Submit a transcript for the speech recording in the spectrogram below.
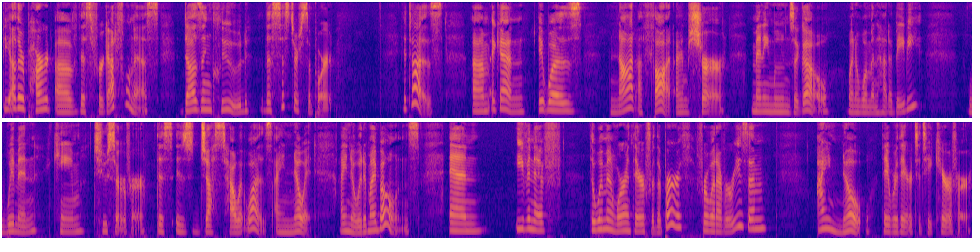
The other part of this forgetfulness does include the sister support. It does. Um, again, it was not a thought, I'm sure, many moons ago when a woman had a baby. Women came to serve her. This is just how it was. I know it. I know it in my bones. And even if the women weren't there for the birth for whatever reason, I know they were there to take care of her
